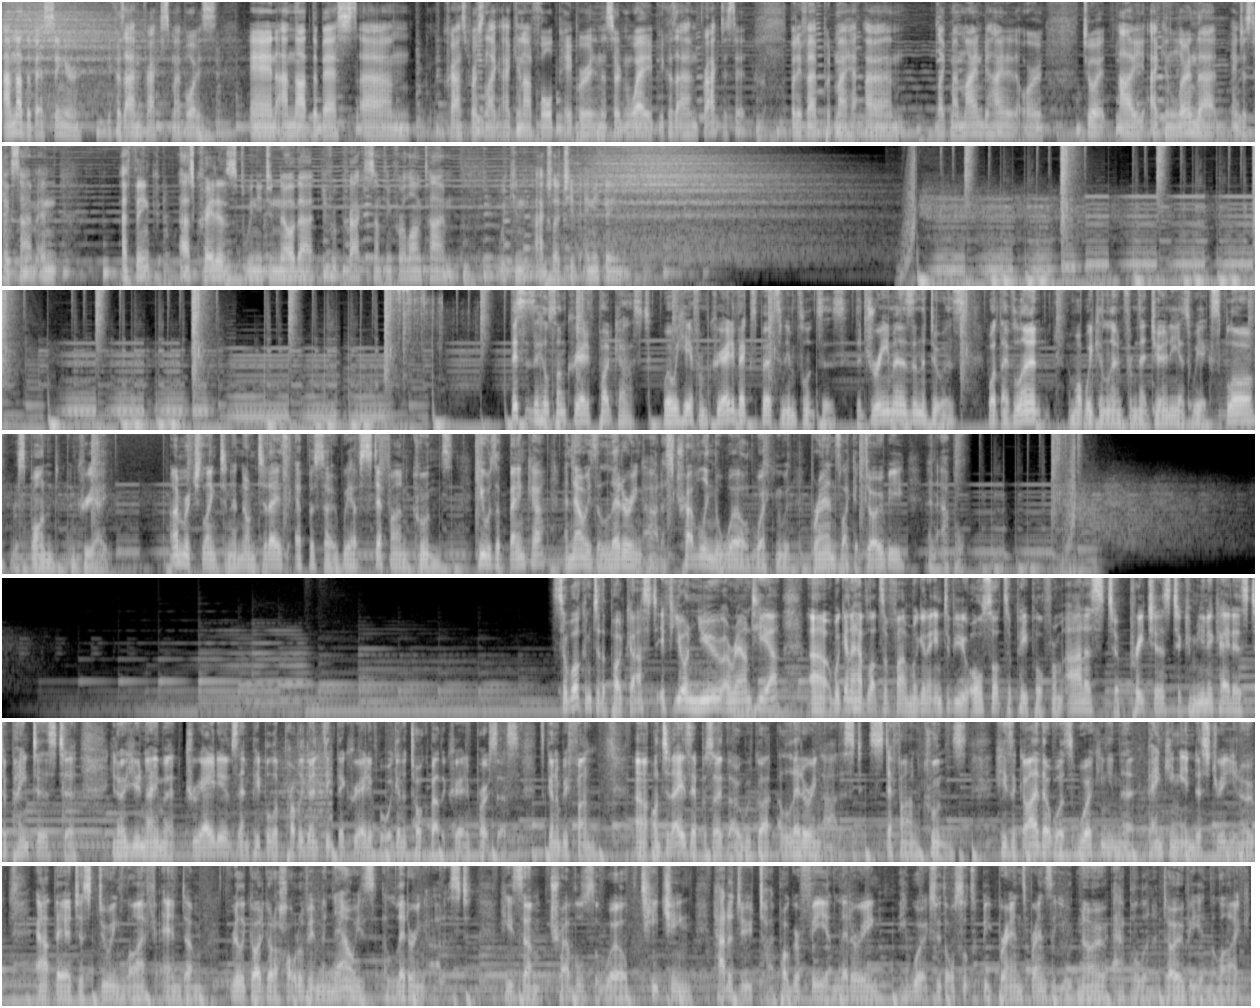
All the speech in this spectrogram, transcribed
I'm not the best singer because I haven't practiced my voice, and I'm not the best um, craftsperson. Like I cannot fold paper in a certain way because I haven't practiced it. But if I put my um, like my mind behind it or to it, I I can learn that and just takes time. And I think as creatives, we need to know that if we practice something for a long time, we can actually achieve anything This is a Hillsong Creative Podcast, where we hear from creative experts and influencers, the dreamers and the doers, what they've learnt, and what we can learn from their journey as we explore, respond, and create. I'm Rich Langton, and on today's episode, we have Stefan Kunz. He was a banker, and now he's a lettering artist traveling the world working with brands like Adobe and Apple. So, welcome to the podcast. If you're new around here, uh, we're going to have lots of fun. We're going to interview all sorts of people from artists to preachers to communicators to painters to, you know, you name it, creatives and people that probably don't think they're creative, but we're going to talk about the creative process. It's going to be fun. Uh, on today's episode, though, we've got a lettering artist, Stefan Kunz. He's a guy that was working in the banking industry, you know, out there just doing life and, um, really God got a hold of him, and now he's a lettering artist. He's um, travels the world teaching how to do typography and lettering. He works with all sorts of big brands, brands that you would know, Apple and Adobe and the like.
